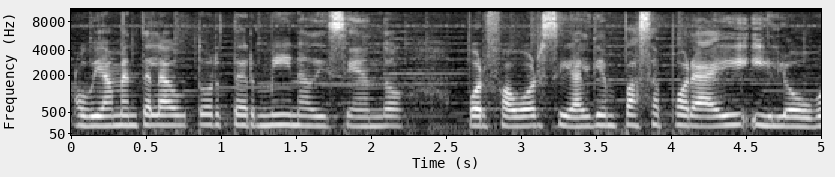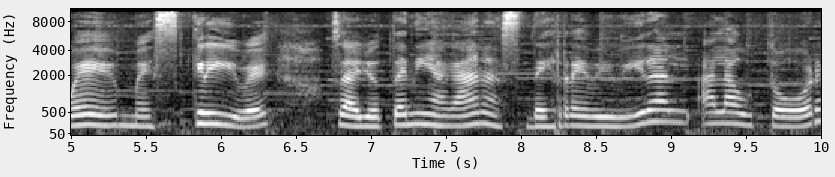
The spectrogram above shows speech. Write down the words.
obviamente el autor termina diciendo, por favor, si alguien pasa por ahí y lo ve, me escribe. O sea, yo tenía ganas de revivir al, autor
